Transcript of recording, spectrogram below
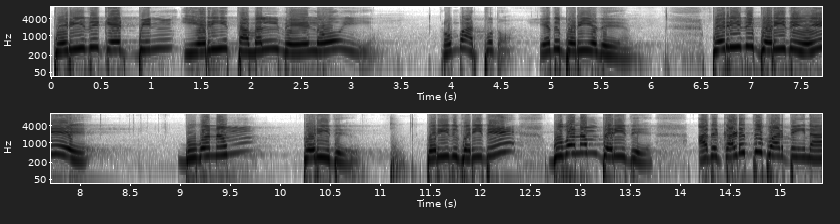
பெரிது கேட்பின் எரி தவல் வேலோய். ரொம்ப அற்புதம். எது பெரியது? பெரிது பெரிது. புவனம் பெரிது. பெரியது பெரியது புவனம் பெரியது அதுக்கு அடுத்து பார்த்தீங்கன்னா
